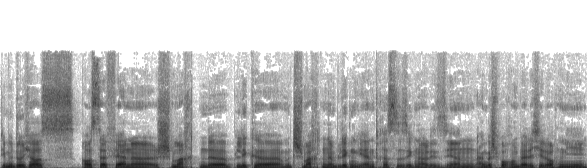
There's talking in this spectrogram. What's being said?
die mir durchaus aus der Ferne schmachtende Blicke, mit schmachtenden Blicken ihr Interesse signalisieren. Angesprochen werde ich jedoch nie.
